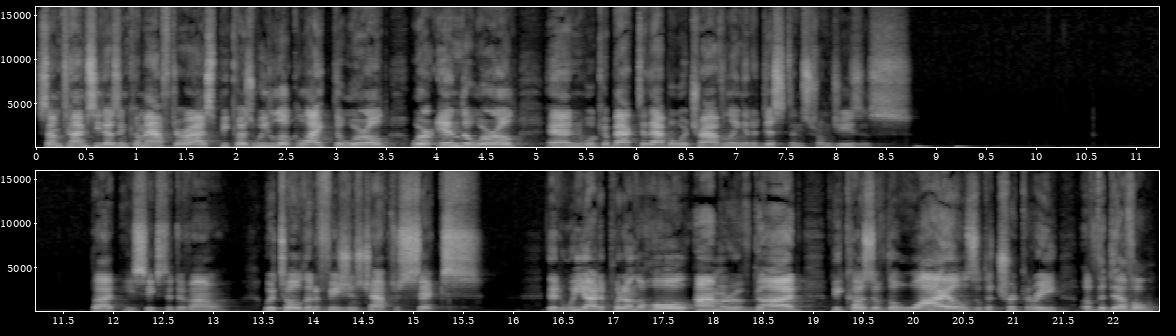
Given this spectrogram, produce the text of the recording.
Sometimes he doesn't come after us because we look like the world, we're in the world, and we'll get back to that, but we're traveling at a distance from Jesus. but he seeks to devour. We're told in Ephesians chapter 6 that we are to put on the whole armor of God because of the wiles of the trickery of the devil.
